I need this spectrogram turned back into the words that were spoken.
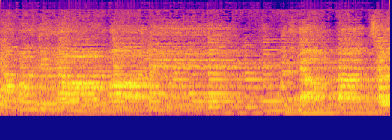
영원히 영원히. 영광 찬양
